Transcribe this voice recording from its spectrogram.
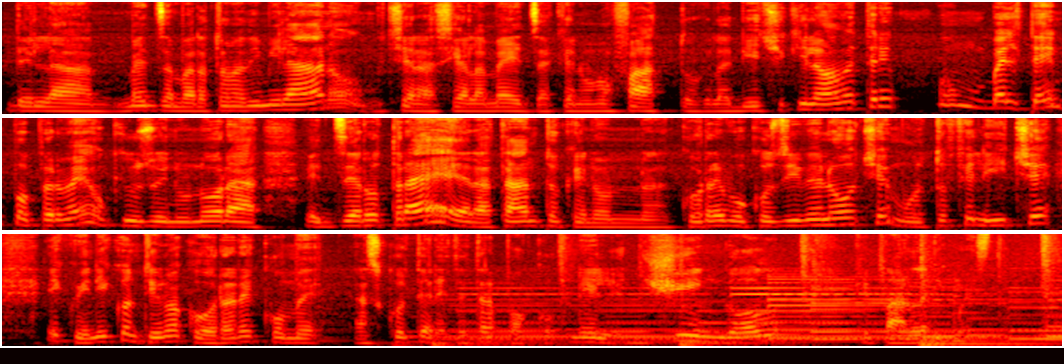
della mezza maratona di Milano, c'era sia la mezza che non ho fatto la 10 km, un bel tempo per me, ho chiuso in un'ora e 03, era tanto che non correvo così veloce, molto felice e quindi continuo a correre come ascoltate ascolterete tra poco nel jingle che parla di questo.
